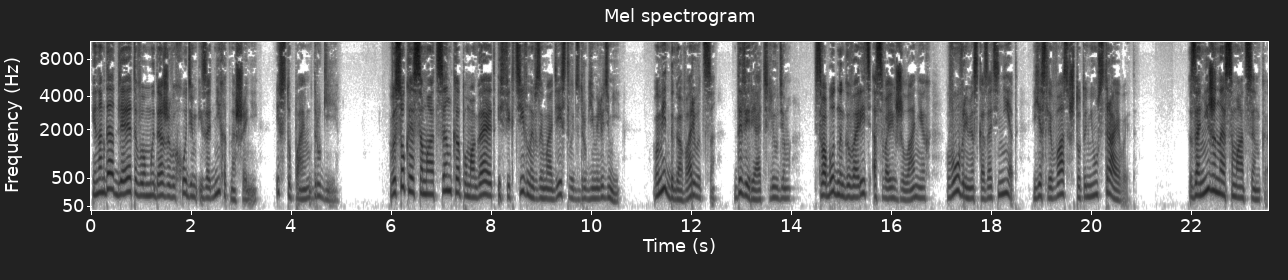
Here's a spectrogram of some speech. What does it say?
Иногда для этого мы даже выходим из одних отношений и вступаем в другие. Высокая самооценка помогает эффективно взаимодействовать с другими людьми, уметь договариваться, доверять людям — Свободно говорить о своих желаниях, вовремя сказать «нет», если вас что-то не устраивает. Заниженная самооценка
